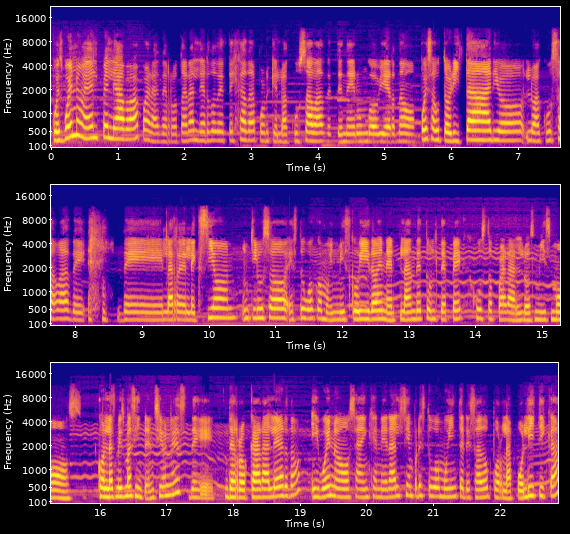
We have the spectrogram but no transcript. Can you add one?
Pues bueno, él peleaba para derrotar al Lerdo de Tejada porque lo acusaba de tener un gobierno pues autoritario, lo acusaba de, de la reelección, incluso estuvo como inmiscuido en el plan de Tultepec justo para los mismos con las mismas intenciones de derrocar al Lerdo y bueno, o sea, en general siempre estuvo muy interesado por la política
